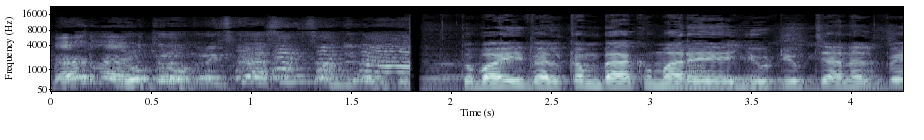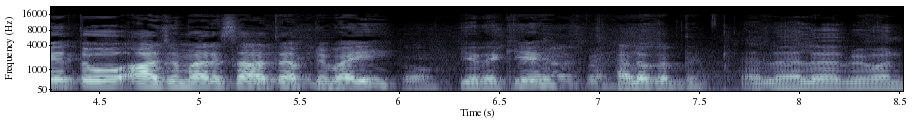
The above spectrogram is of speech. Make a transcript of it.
बैठ तो भाई वेलकम बैक हमारे YouTube चैनल पे। तो आज हमारे साथ है अपने भाई। ये देखिए हेलो कर दे हेलो हेलो एवरीवन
